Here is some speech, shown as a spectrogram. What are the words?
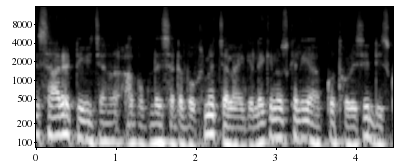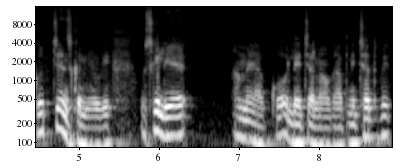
ये सारे टीवी चैनल आप अपने सेटअप बॉक्स में चलाएँगे, लेकिन उसके लिए आपको थोड़ी सी डिस्क को चेंज करनी होगी। उसके लिए हमें आपको ले चलना होगा अपनी छत पे।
